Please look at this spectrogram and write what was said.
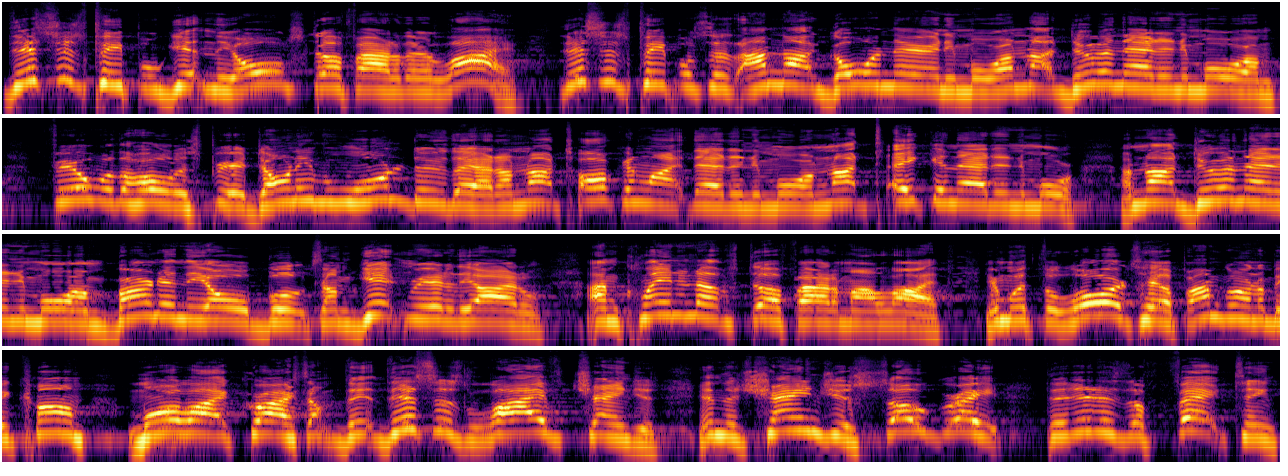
This is people getting the old stuff out of their life. This is people says, I'm not going there anymore. I'm not doing that anymore. I'm filled with the Holy Spirit. Don't even want to do that. I'm not talking like that anymore. I'm not taking that anymore. I'm not doing that anymore. I'm burning the old books. I'm getting rid of the idols. I'm cleaning up stuff out of my life. And with the Lord's help, I'm going to become more like Christ. this is life changes. And the change is so great that it is affecting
